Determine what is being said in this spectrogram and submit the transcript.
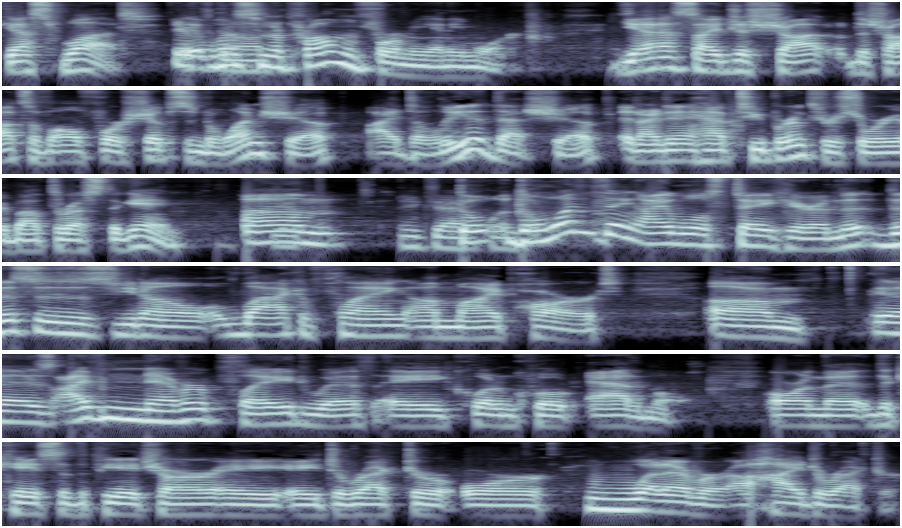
Guess what? It It, was wasn't gone. a problem for me anymore. Yes, I just shot the shots of all four ships into one ship. I deleted that ship, and I didn't have two burn throughs to worry about the rest of the game. Um, Exactly. the, the one thing I will say here, and th- this is, you know, lack of playing on my part, um, is I've never played with a quote unquote admiral, or in the, the case of the PHR, a, a director or whatever, a high director.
